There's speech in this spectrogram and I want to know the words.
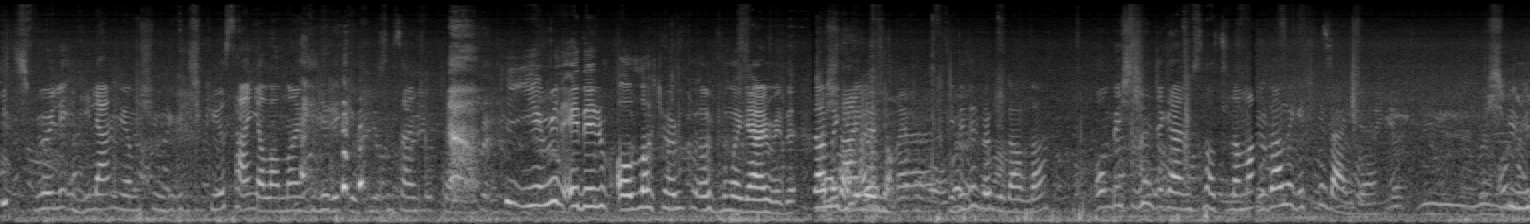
Hiç böyle ilgilenmiyormuşum gibi çıkıyor. Sen yalandan bilerek yapıyorsun. Sen çok fena. Yemin ederim Allah çarpsın aklıma gelmedi. Buradan da gidilir. Gidilir ve buradan da. 15 yıl önce gelmişsin hatırlama. Buradan da geçilir bence. Şimdi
